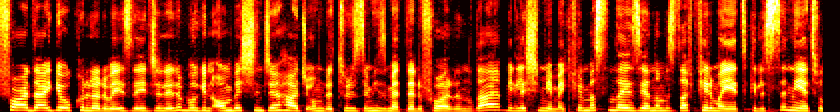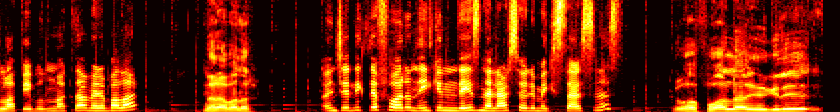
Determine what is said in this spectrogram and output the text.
Fuar Dergi okurları ve izleyicileri bugün 15. Hac Umre Turizm Hizmetleri Fuarı'nda Birleşim Yemek firmasındayız. Yanımızda firma yetkilisi Niyetullah Bey bulunmakta. Merhabalar. Merhabalar. Öncelikle fuarın ilk günündeyiz. Neler söylemek istersiniz? Ya, fuarla ilgili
